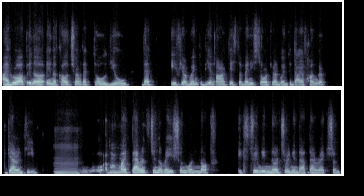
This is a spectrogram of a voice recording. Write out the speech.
I grew up in a in a culture that told you that if you're going to be an artist of any sort, you are going to die of hunger, guaranteed. Mm. My parents' generation were not extremely nurturing in that direction,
